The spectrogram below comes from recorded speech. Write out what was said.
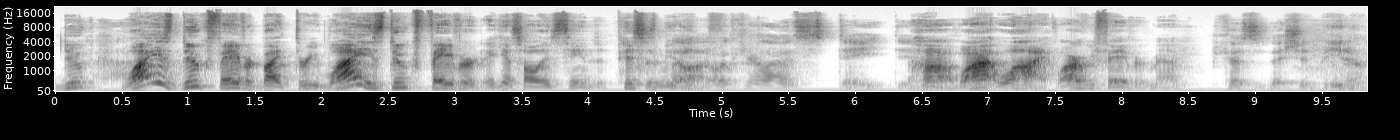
Duke. Ah. Why is Duke favored by three? Why is Duke favored against all these teams? It pisses me off. North Carolina State, dude. Huh? Why? Why? Why are we favored, man? Because they should beat them.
